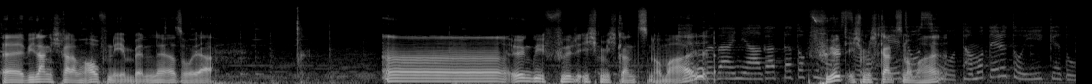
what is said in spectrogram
äh, wie lange ich gerade am Aufnehmen bin. Ne? Also ja. Äh, irgendwie fühle ich mich ganz normal. 舞台に上がった時も Fühlt ich mich ganz その normal? 平常心を保てるといいけど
